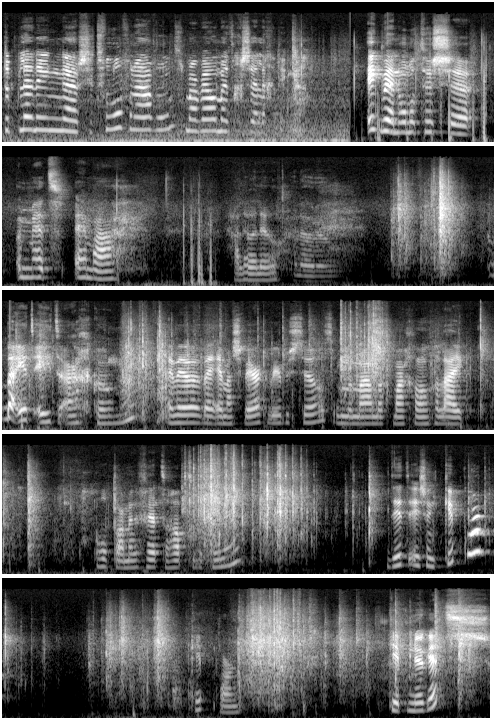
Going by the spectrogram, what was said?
de planning eh, zit vol vanavond, maar wel met gezellige dingen. Ik ben ondertussen met Emma. Hallo, hallo. Hallo. Bij het eten aangekomen. En we hebben bij Emma's werk weer besteld. Om de maandag maar gewoon gelijk hoppa met een vette hap te beginnen. Dit is een kipcorn. Kipcorn. Kipnuggets.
